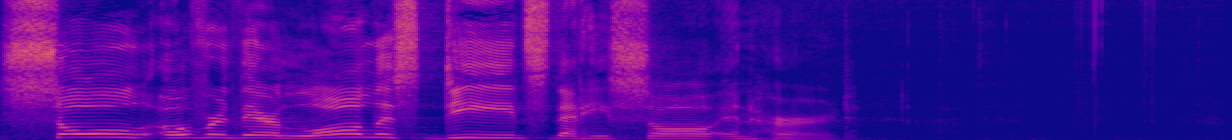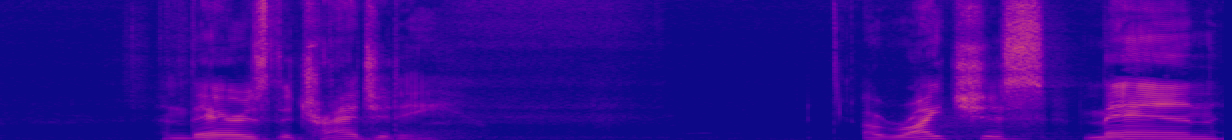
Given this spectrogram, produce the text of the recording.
soul over their lawless deeds that he saw and heard. And there's the tragedy. A righteous man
